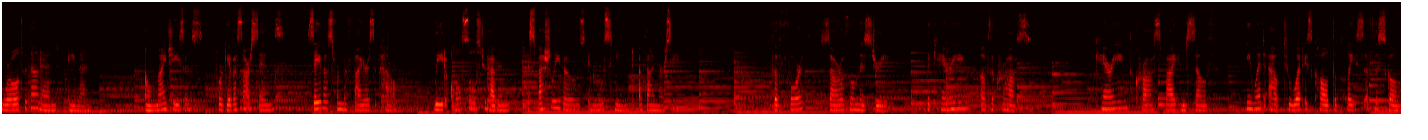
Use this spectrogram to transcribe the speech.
world without end. Amen. O my Jesus, forgive us our sins, save us from the fires of hell, lead all souls to heaven, especially those in most need of thy mercy. The fourth sorrowful mystery, the carrying of the cross. Carrying the cross by himself, he went out to what is called the place of the skull,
